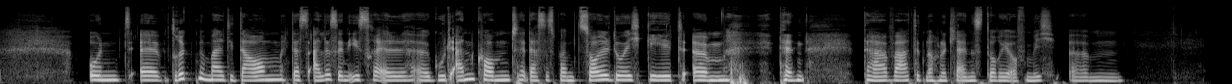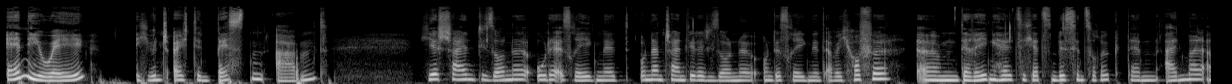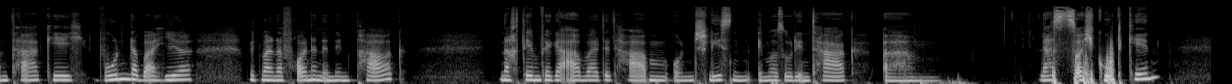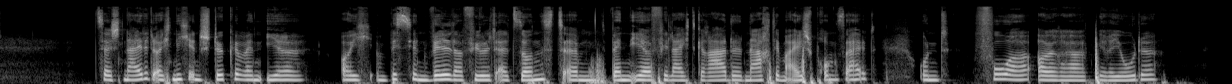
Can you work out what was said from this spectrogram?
Und äh, drückt mir mal die Daumen, dass alles in Israel äh, gut ankommt, dass es beim Zoll durchgeht, ähm, denn da wartet noch eine kleine Story auf mich. Ähm, anyway, ich wünsche euch den besten Abend. Hier scheint die Sonne oder es regnet und dann scheint wieder die Sonne und es regnet. Aber ich hoffe, ähm, der Regen hält sich jetzt ein bisschen zurück, denn einmal am Tag gehe ich wunderbar hier mit meiner Freundin in den Park, nachdem wir gearbeitet haben und schließen immer so den Tag. Ähm, lasst es euch gut gehen. Zerschneidet euch nicht in Stücke, wenn ihr euch ein bisschen wilder fühlt als sonst, ähm, wenn ihr vielleicht gerade nach dem Eisprung seid und vor eurer Periode.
